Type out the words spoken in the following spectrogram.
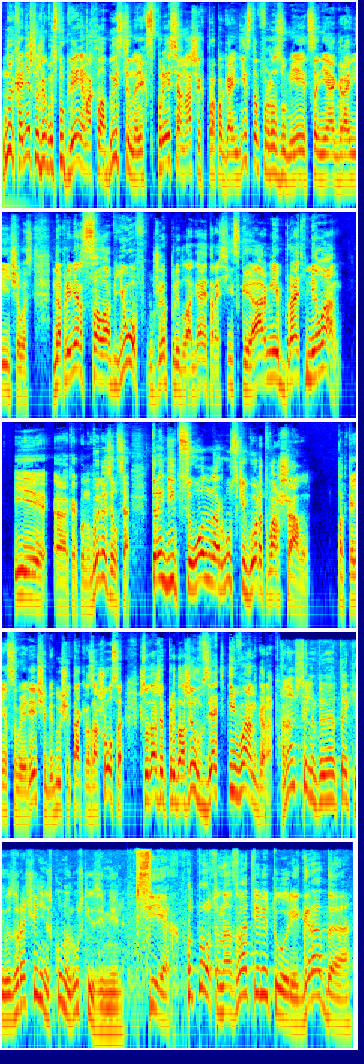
Ну и, конечно же, выступлением Охлобыстина экспрессия наших пропагандистов, разумеется, не ограничилась. Например, Соловьев уже предлагает российской армии брать Милан. И, э, как он выразился, традиционно русский город Варшаву под конец своей речи ведущий так разошелся, что даже предложил взять Ивангород. А наши цели, например, такие. Возвращение исконно русских земель. Всех. Вот просто назвать территории, города,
